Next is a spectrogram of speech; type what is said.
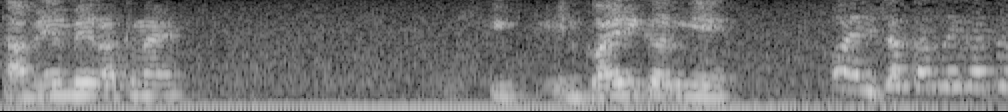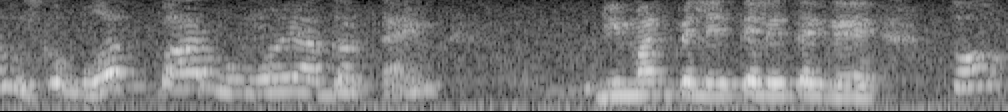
ताबे में रखना है, उसकी इंक्वायरी करनी है। और ऐसा करने का तो उसको बहुत बार उन्होंने अगर टाइम रिमांड पे लेते लेते गए। तो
